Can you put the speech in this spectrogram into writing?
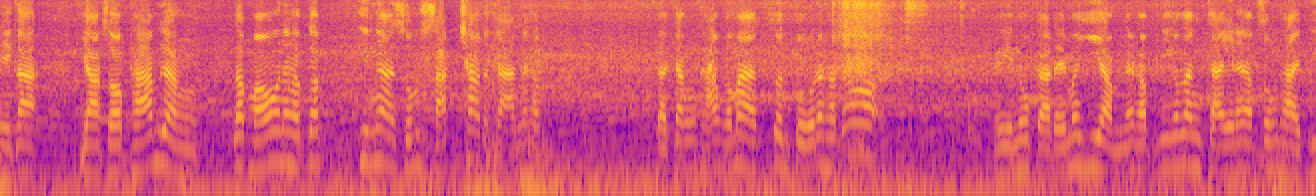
นี่ก็อยากสอบถามเรื่องรับเหมานะครับกับทีมงานสมศักดิ์ชาติการนะครับจะจังถามเขามาส่วนตัวนะครับเนาะนี่นุกกาได้มาเยี่ยมนะครับมีกำลังใจนะครับทรงถ่ายปี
